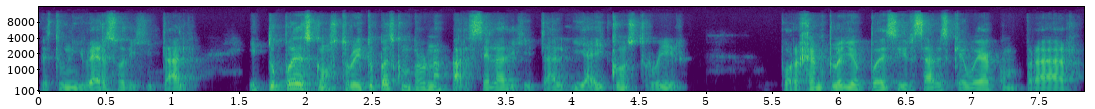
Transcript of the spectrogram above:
este universo digital y tú puedes construir, tú puedes comprar una parcela digital y ahí construir. Por ejemplo, yo puedo decir, ¿sabes qué? Voy a comprar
